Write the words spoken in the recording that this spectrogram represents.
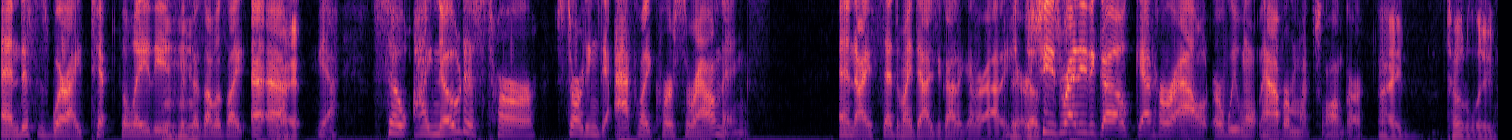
and this is where I tipped the ladies because I was like, uh, uh Mm-hmm. Right. yeah. So I noticed her starting to act like her surroundings. And I said to my dad, "You got to get her out of here. does- She's ready to go. Get her out, or we won't have her much longer." I totally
